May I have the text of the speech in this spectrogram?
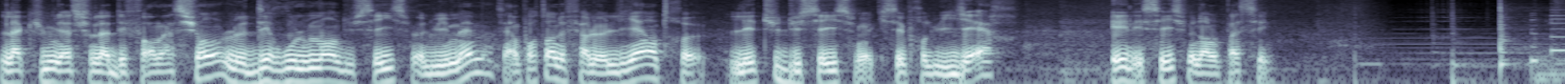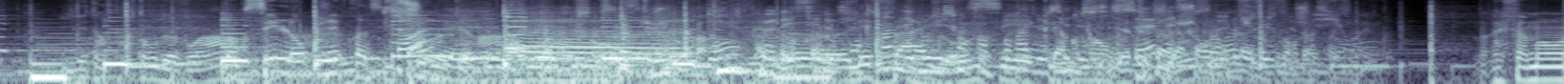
l'accumulation de la déformation, le déroulement du séisme lui-même. C'est important de faire le lien entre l'étude du séisme qui s'est produit hier et les séismes dans le passé. Il est important de voir. c'est l'objet principal le terrain. Euh, donc d'essayer de comprendre l'évolution temporelle de ces deux systèmes. Récemment,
